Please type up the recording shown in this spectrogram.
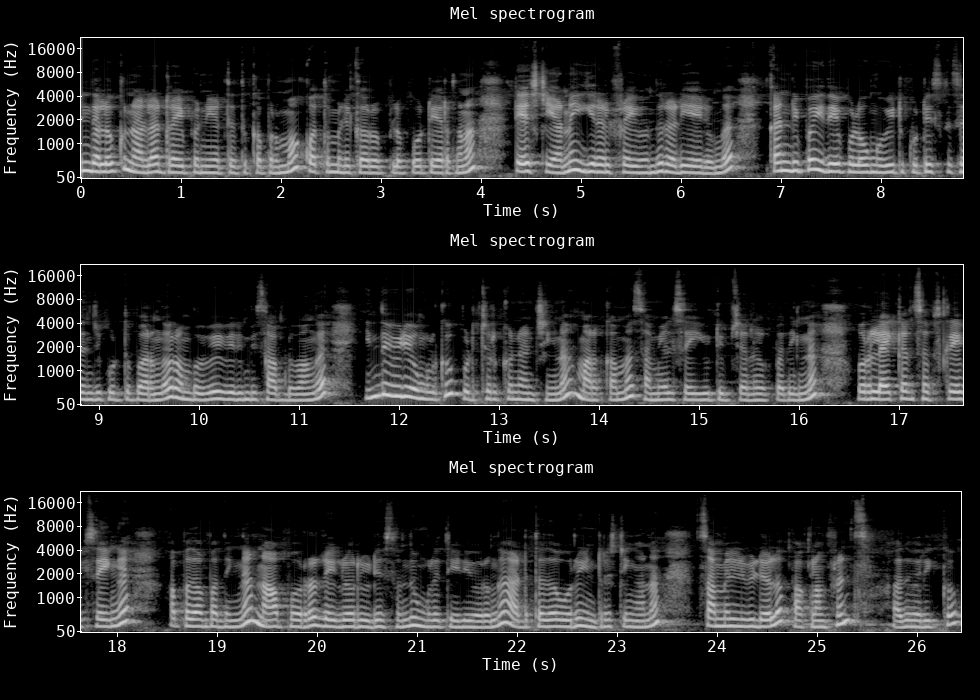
இந்த அளவுக்கு நல்லா ட்ரை பண்ணி எடுத்ததுக்கப்புறமா கொத்தமல்லி கருவேப்பிலை போட்டு இறக்குனா டேஸ்டியான ஈரல் ஃப்ரை வந்து ரெடி ஆகிடுங்க கண்டிப்பாக இதே போல் உங்கள் வீட்டு குட்டீஸ்க்கு செஞ்சு கொடுத்து பாருங்கள் ரொம்பவே விரும்பி சாப்பிடுவாங்க. இந்த வீடியோ உங்களுக்கு பிடிச்சிருக்குன்னு நினச்சிங்கன்னா மறக்காமல் சமையல் செய் யூடியூப் சேனலுக்கு பார்த்திங்கன்னா ஒரு லைக் அண்ட் சப்ஸ்கிரைப் செய்யுங்க. அப்போ தான் பார்த்தீங்கன்னா நான் போடுற ரெகுலர் வீடியோஸ் வந்து உங்களை தேடி வருங்க. அடுத்ததாக ஒரு இன்ட்ரெஸ்டிங்கான சமையல் வீடியோவில் பார்க்கலாம் ஃப்ரெண்ட்ஸ் அது வரைக்கும்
